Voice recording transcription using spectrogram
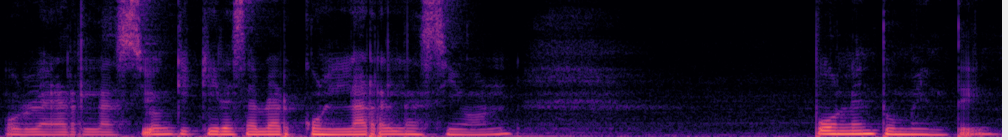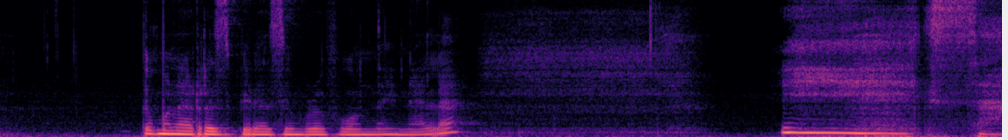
o la relación que quieres hablar con la relación. Ponlo en tu mente. Toma una respiración profunda, inhala. Y exhala.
